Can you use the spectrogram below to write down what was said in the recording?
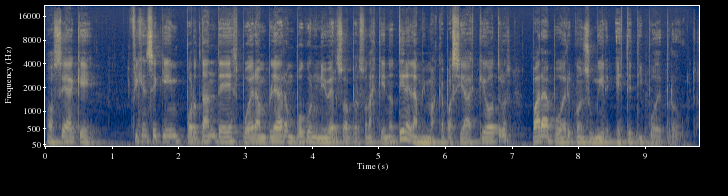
O sea que fíjense qué importante es poder ampliar un poco el universo a personas que no tienen las mismas capacidades que otros para poder consumir este tipo de productos.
